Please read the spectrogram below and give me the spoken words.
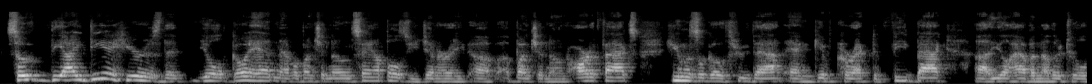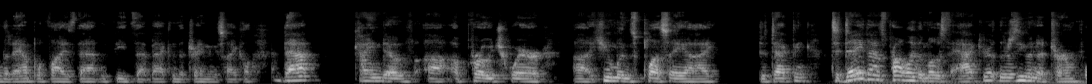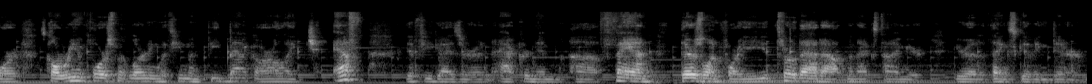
So the idea here is that you'll go ahead and have a bunch of known samples. You generate a, a bunch of known artifacts. Humans will go through that and give corrective feedback. Uh, you'll have another tool that amplifies that and feeds that back in the training cycle. That kind of uh, approach where uh, humans plus AI detecting. Today, that's probably the most accurate. There's even a term for it. It's called reinforcement learning with human feedback, RLHF. If you guys are an acronym uh, fan, there's one for you. You throw that out the next time you're you're at a Thanksgiving dinner.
